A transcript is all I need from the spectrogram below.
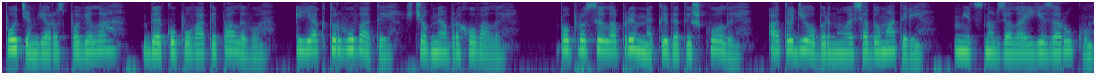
Потім я розповіла, де купувати паливо і як торгувати, щоб не обрахували. Попросила Прим не кидати школи, а тоді обернулася до матері, міцно взяла її за руку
